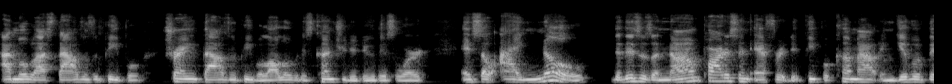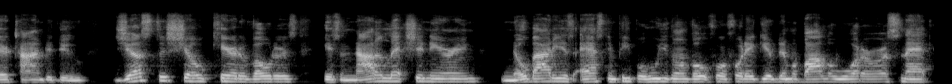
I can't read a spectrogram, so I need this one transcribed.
I mobilized thousands of people, trained thousands of people all over this country to do this work. And so I know that this is a nonpartisan effort that people come out and give of their time to do just to show care to voters. It's not electioneering. Nobody is asking people who you're going to vote for before they give them a bottle of water or a snack.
